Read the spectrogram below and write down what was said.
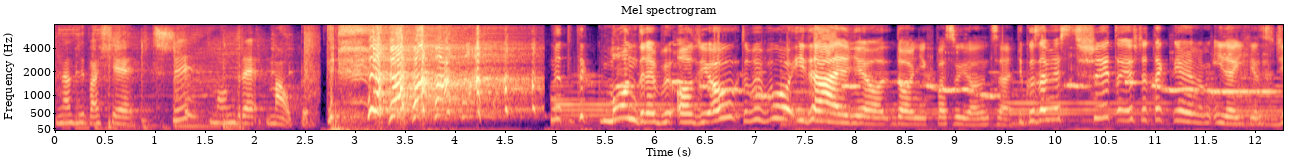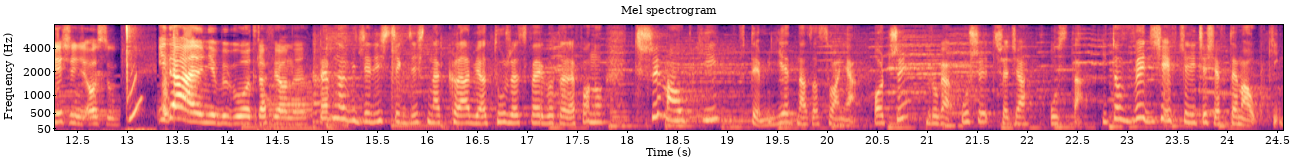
nazywa się Trzy mądre małpy. No to tak mądre by odjął, to by było idealnie do nich pasujące. Tylko zamiast trzy, to jeszcze tak nie wiem ile ich jest, 10 osób. Idealnie by było trafione. Pewno widzieliście gdzieś na klawiaturze swojego telefonu trzy małpki, w tym jedna zasłania oczy, druga uszy, trzecia usta. I to Wy dzisiaj wcielicie się w te małpki.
